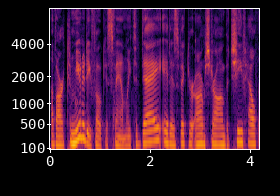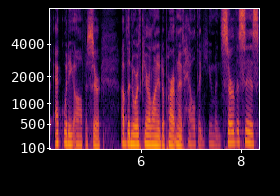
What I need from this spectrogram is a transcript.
of our community focused family. Today, it is Victor Armstrong, the Chief Health Equity Officer of the North Carolina Department of Health and Human Services,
